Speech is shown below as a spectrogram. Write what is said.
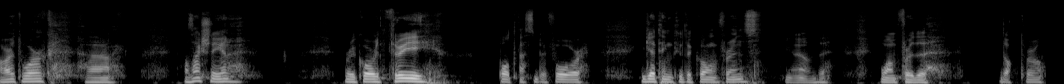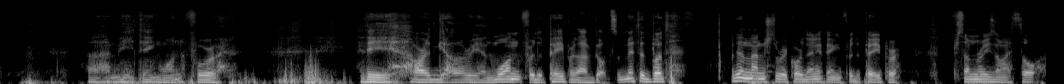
artwork. Uh, I was actually gonna record three podcasts before getting to the conference. You know, the one for the doctoral uh, meeting, one for the art gallery, and one for the paper that I've got submitted. But I didn't manage to record anything for the paper. For some reason, I thought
